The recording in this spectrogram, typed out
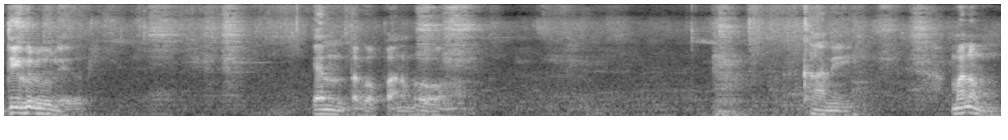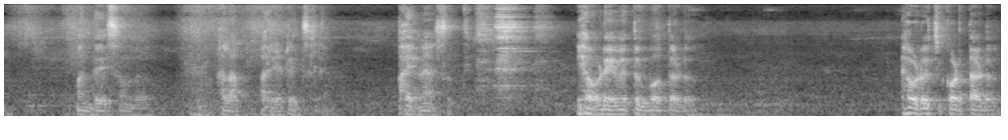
దిగులు లేదు. ఎంత గొప్ప అనుభవం. కానీ మనం మన దేశంలో అలా పర్యటించలేము భయమేస్తుంది ఎవడే వెతుకుపోతాడు ఎవడొచ్చి కొడతాడు?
